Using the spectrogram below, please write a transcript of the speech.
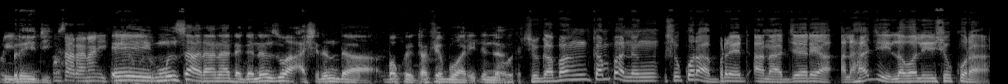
biredi. eh mun sa rana daga nan zuwa ashirin da bakwai ta february ɗin nan. Shugaban kamfanin shukura bread a nigeria alhaji lawali shukura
